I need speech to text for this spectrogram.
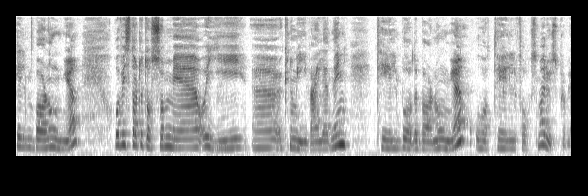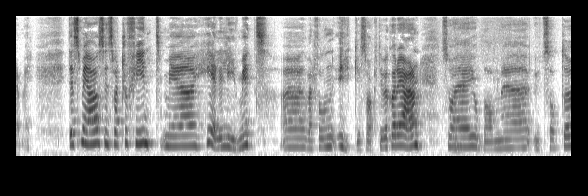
til barn og unge. Og vi startet også med å gi eh, økonomiveiledning til både barn og unge og til folk som har rusproblemer. Det som jeg har syntes vært så fint med hele livet mitt, i hvert fall den yrkesaktive karrieren, så har jeg jobba med utsatte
